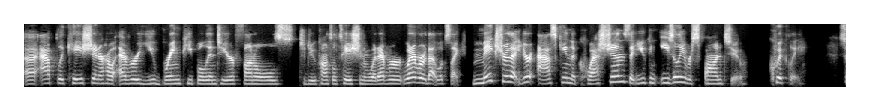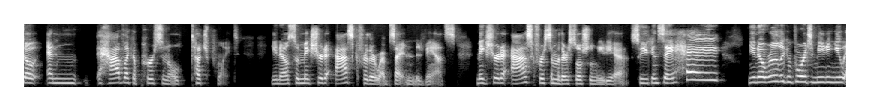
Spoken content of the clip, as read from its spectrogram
uh, application or however you bring people into your funnels to do consultation whatever whatever that looks like make sure that you're asking the questions that you can easily respond to quickly. So and have like a personal touch point you know? So make sure to ask for their website in advance. Make sure to ask for some of their social media. So you can say hey you know, really looking forward to meeting you.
